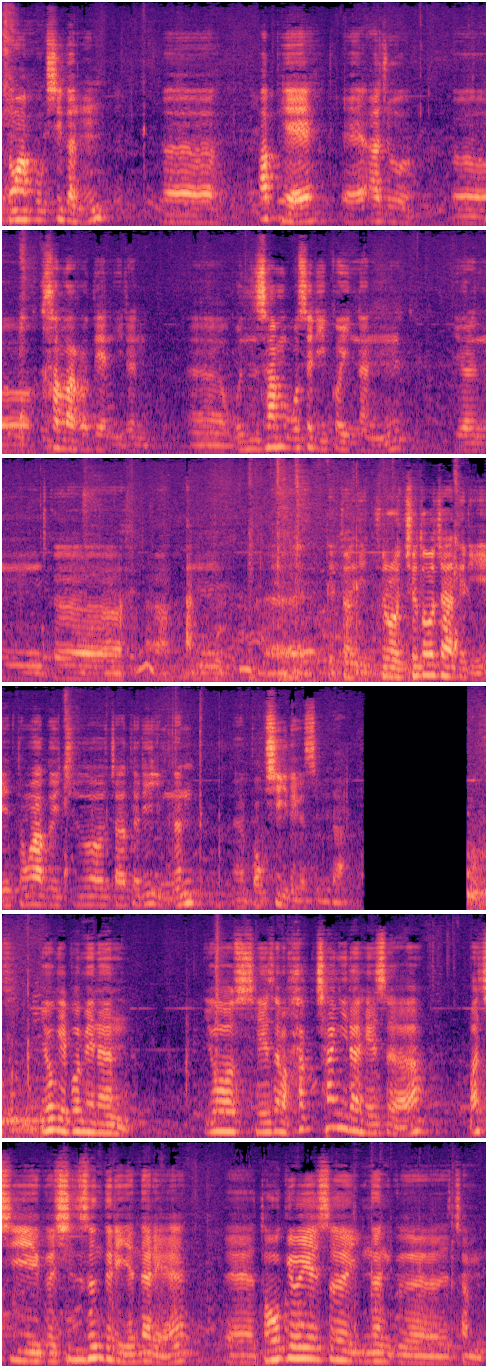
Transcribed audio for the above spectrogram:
종합복식은 어, 앞에 에, 아주 어, 칼라로 된 이런 어, 원삼 옷을 입고 있는 이런 그한 어, 어떤 이 주로 지도자들이 동학의 지도자들이 입는 어, 복식이 되겠습니다. 여기 보면은 요 세상 학창이라 해서 마치 그 신선들이 옛날에 에, 도교에서 입는 그 참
